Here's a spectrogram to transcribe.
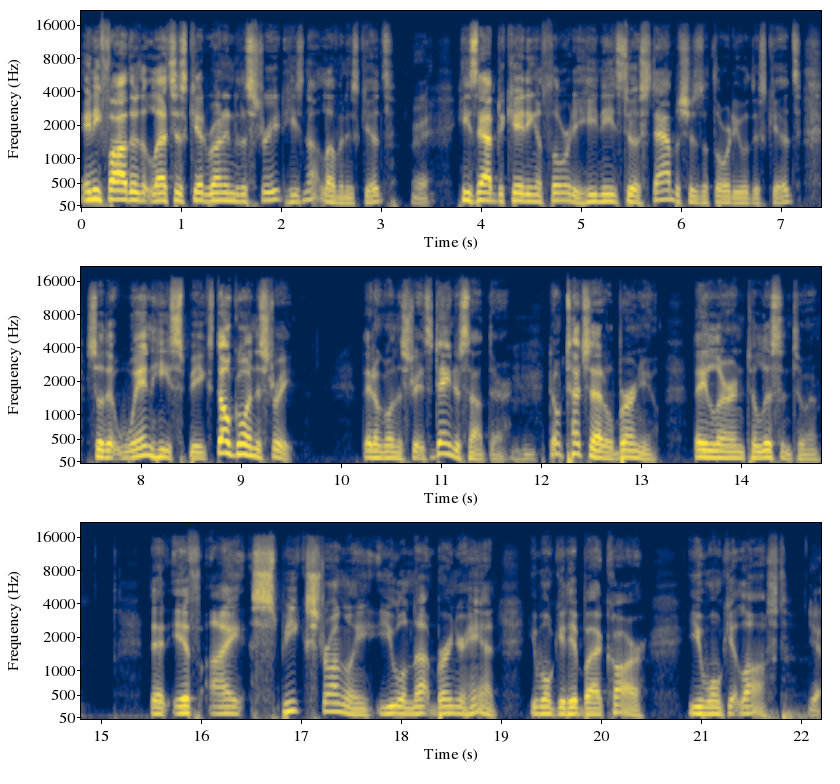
any father that lets his kid run into the street he's not loving his kids Right. He's abdicating authority. He needs to establish his authority with his kids so that when he speaks, don't go in the street. They don't go in the street. It's dangerous out there. Mm-hmm. Don't touch that, it'll burn you. They learn to listen to him. That if I speak strongly, you will not burn your hand. You won't get hit by a car. You won't get lost. Yeah.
